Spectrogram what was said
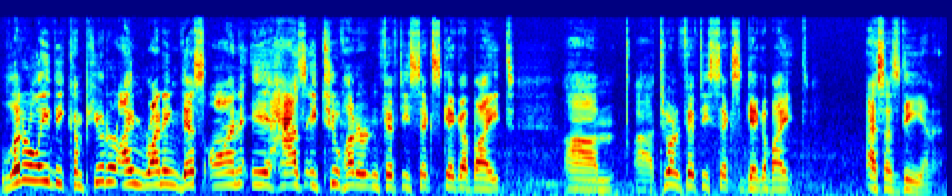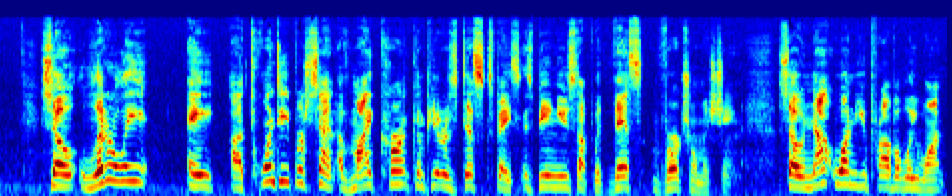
literally the computer I'm running this on it has a 256 gigabyte, um, uh, 256 gigabyte SSD in it. So literally a, 20% of my current computer's disk space is being used up with this virtual machine. So not one you probably want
